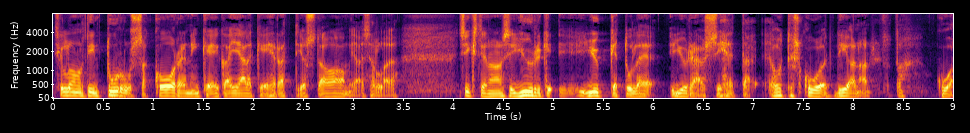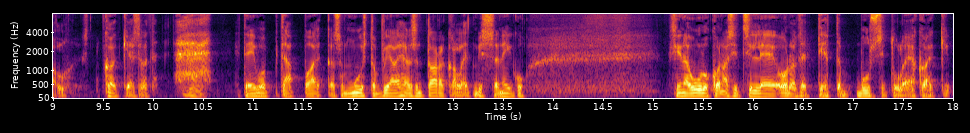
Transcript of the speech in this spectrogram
silloin oltiin Turussa Koorenin keikan jälkeen, herätti jostain aamiaisella ja siksi se Jyrki, Jykke tulee jyräys siihen, että oletteko kuullut, että Diana on tota, kuollut. Sitten kaikki siellä, että hää, että ei voi pitää paikkaansa. Muistan vielä ihan sen tarkalleen, että missä niinku siinä ulkona sitten odotettiin, että bussi tulee ja kaikki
